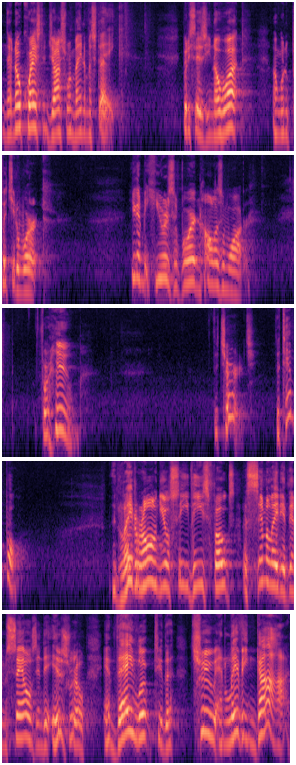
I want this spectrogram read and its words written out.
Now, no question, Joshua made a mistake. But he says, You know what? I'm going to put you to work. You're going to be hewers of wood and haulers of water. For whom? The church, the temple. And later on, you'll see these folks assimilated themselves into Israel and they looked to the true and living God.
